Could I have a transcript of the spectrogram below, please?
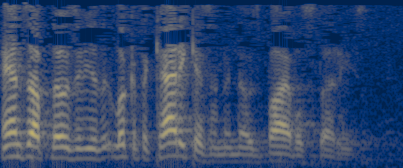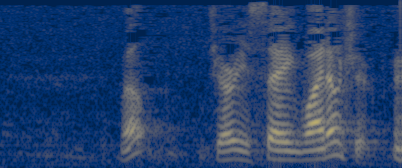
Hands up those of you that look at the catechism in those Bible studies. Well, Jerry is saying, why don't you?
